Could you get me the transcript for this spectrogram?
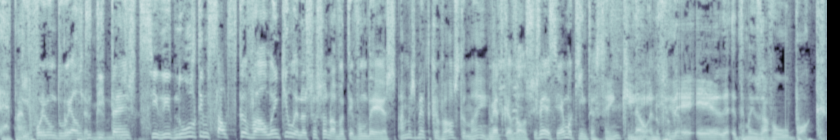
Epá, E eu foi um duelo de titãs isto. decidido no último salto de cavalo em que Helena Xoxonova teve um 10. Ah, mas mete cavalos também. Mete cavalos. É assim, é uma quinta. Tem que Não, no fundo, é, é- também usavam o BOC.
